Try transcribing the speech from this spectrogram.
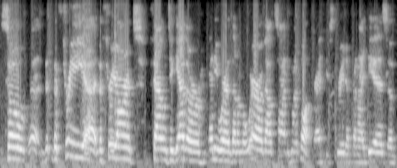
So uh, the, the, three uh, the three aren't found together anywhere that I'm aware of outside of my book. Right, these three different ideas of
